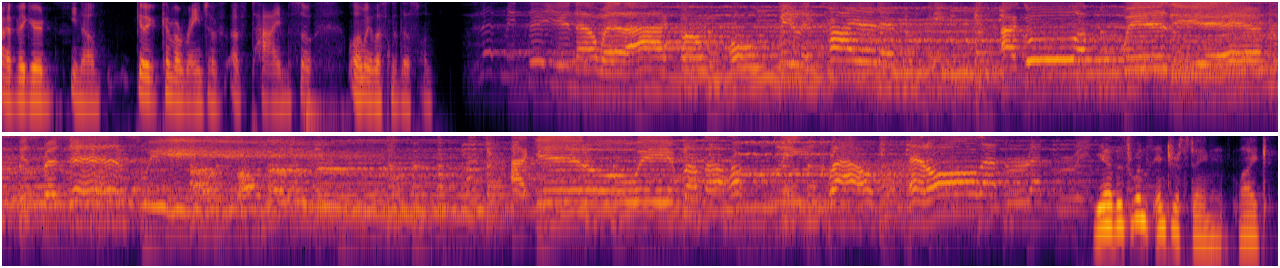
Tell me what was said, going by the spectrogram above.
I figured you know get a kind of a range of, of time. So let me listen to this one. Let me tell you now when I come home feeling tired and weak, I go up where the air is fresh and sweet. on the roof. I get away from the hustling crowd and all that rat race. Yeah, this one's interesting. Like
